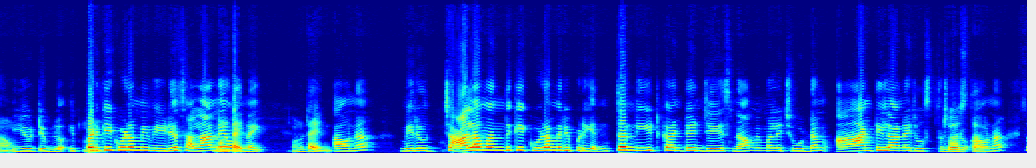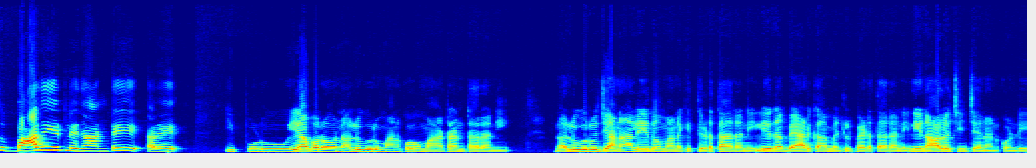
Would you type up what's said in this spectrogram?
అవును. యూట్యూబ్లో ఇప్పటికీ కూడా మీ వీడియోస్ అలానే ఉంటాయి. ఉన్నాయి. ఉంటాయండి. అవునా? మీరు చాలా మందికి కూడా మీరు ఇప్పుడు ఎంత నీట్ కంటెంట్ చేసినా మిమ్మల్ని చూడడం ఆంటీలానే చూస్తున్నారు. అవునా? సో బాధ వేయట్లేదా అంటే అరే ఇప్పుడు ఎవరో నలుగురు మనకు ఒక మాట అంటారని నలుగురు జనాలు ఏదో మనకి తిడతారని లేదా బ్యాడ్ కామెంట్లు పెడతారని నేను ఆలోచించాను అనుకోండి.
